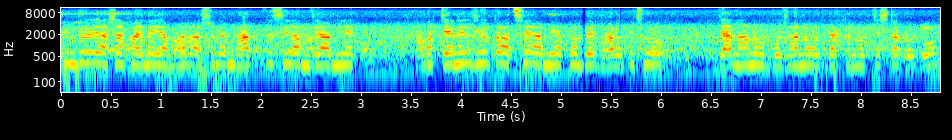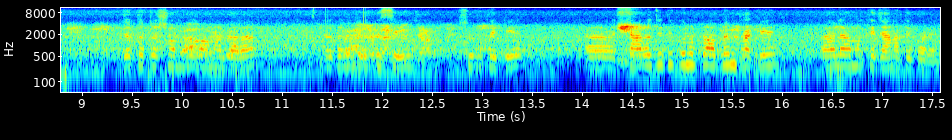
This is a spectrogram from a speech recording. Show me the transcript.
দিন ধরে আসা হয় নাই আমার। আসলে আমি ভাবতেছিলাম যে আমি এক- আমার চ্যানেল যেহেতু আছে আমি আপনাদের ভালো কিছু জানানোর, বোঝানোর, দেখানোর চেষ্টা করব, যতটা সম্ভব আমার দ্বারা। যেহেতু আমি বলতেছি শুরু থেকে। কারও যদি কোনো প্রবলেম থাকে, তাহলে আমাকে জানাতে পারেন।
